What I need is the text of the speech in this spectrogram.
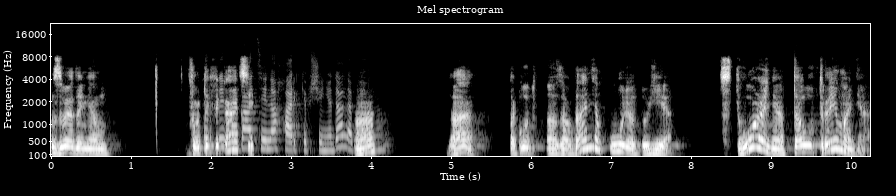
зведенням фортифікацій. на Харківщині, да, напевно? Да. Так от, завданням уряду є створення та утримання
